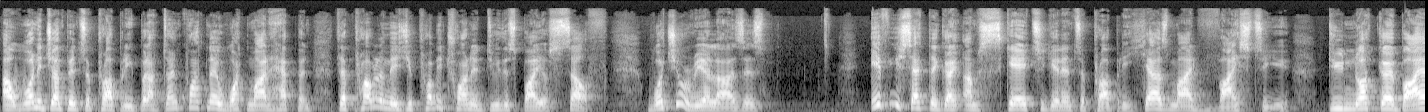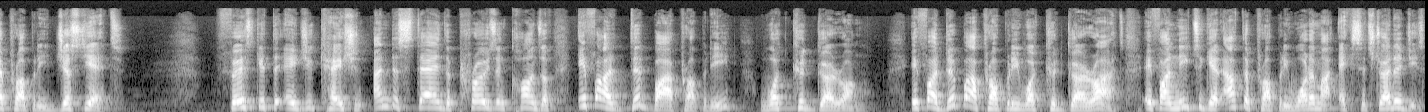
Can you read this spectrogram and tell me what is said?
I want to jump into property, but I don't quite know what might happen. The problem is you're probably trying to do this by yourself. What you'll realize is if you sat there going, I'm scared to get into property, here's my advice to you do not go buy a property just yet. First, get the education, understand the pros and cons of if I did buy a property, what could go wrong? If I did buy a property, what could go right? If I need to get out the property, what are my exit strategies?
